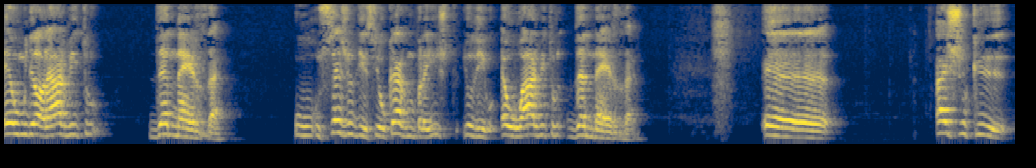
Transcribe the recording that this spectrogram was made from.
É o melhor árbitro da merda. O, o Sérgio disse, eu cago-me para isto, eu digo, é o árbitro da merda. Uh, acho que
